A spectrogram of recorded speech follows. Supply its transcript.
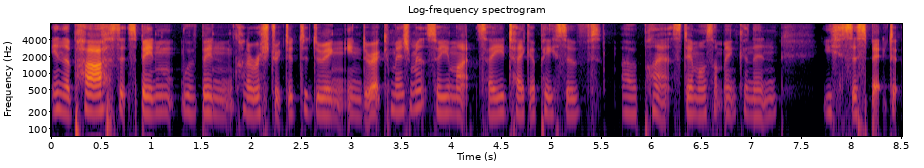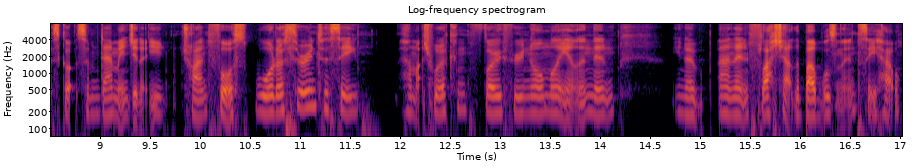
in the past, it's been we've been kind of restricted to doing indirect measurements. So you might say you take a piece of a plant stem or something, and then you suspect it's got some damage in it. You try and force water through to see how much water can flow through normally, and then you know, and then flash out the bubbles and then see how,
